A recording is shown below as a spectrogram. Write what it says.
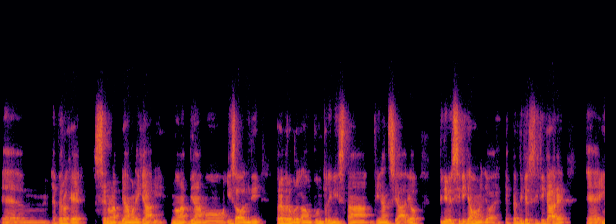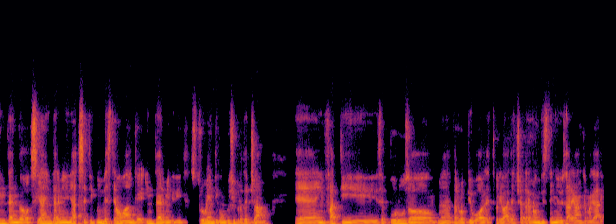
ehm, è vero che se non abbiamo le chiavi non abbiamo i soldi, però è vero pure che da un punto di vista finanziario più diversifichiamo meglio è. E per diversificare eh, intendo sia in termini di asset in cui investiamo, ma anche in termini di strumenti con cui ci proteggiamo. Eh, infatti, seppur uso eh, per lo più wallet privati, eccetera, non disdegno di usare anche magari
